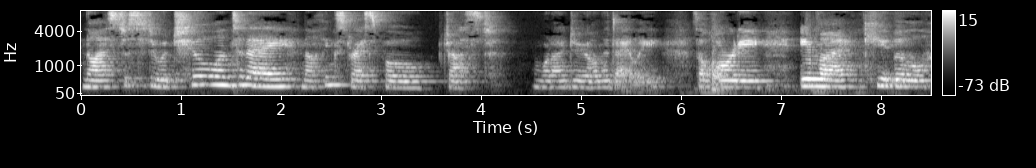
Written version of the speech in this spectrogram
nice just to do a chill one today, nothing stressful, just what I do on the daily. So I'm already in my cute little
